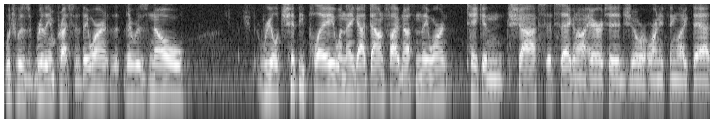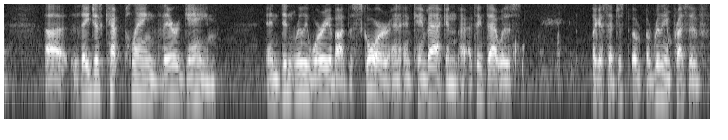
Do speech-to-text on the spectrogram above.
which was really impressive. They weren't. There was no real chippy play when they got down five nothing. They weren't taking shots at Saginaw Heritage or, or anything like that. Uh, they just kept playing their game and didn't really worry about the score and, and came back. And I think that was, like I said, just a, a really impressive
